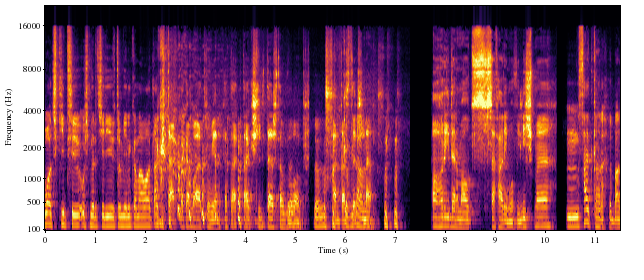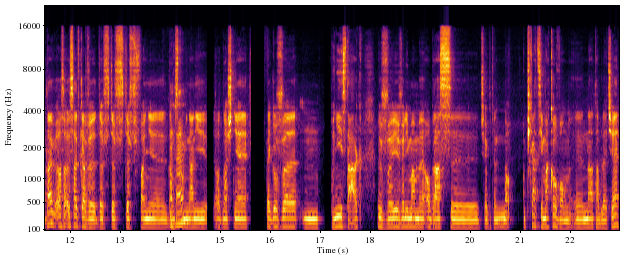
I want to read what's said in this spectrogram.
WatchKit uśmiercili trumienka mała, tak? Tak, taka mała trumienka, tak, tak, też to było No, fantastyczne. O Reader Mode w Safari mówiliśmy. Mm, Sidecar chyba, tak? O Sidecarze też, też, też fajnie tam Mhm. wspominali odnośnie tego, że mm, to nie jest tak, że jeżeli mamy obraz, y, czy jakby ten, no, aplikację makową y, na tablecie,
